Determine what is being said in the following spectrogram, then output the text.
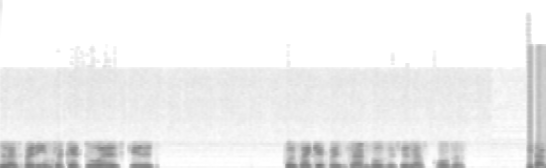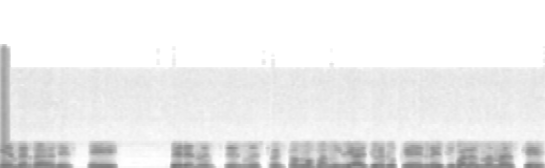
la experiencia que tuve es que pues hay que pensar dos veces las cosas. También, ¿verdad? Este, ver en, nuestro entorno familiar, yo es lo que les digo a las mamás que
